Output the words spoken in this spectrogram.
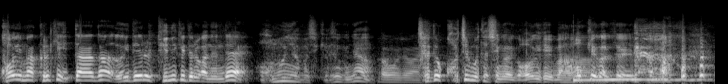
거의 막 그렇게 있다가 의대를 뒤늦게 들어갔는데 어머니 아버지께서 그냥. 제대로 걷질 못하신 거예요. 어, 이게 막 어깨가 이렇게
